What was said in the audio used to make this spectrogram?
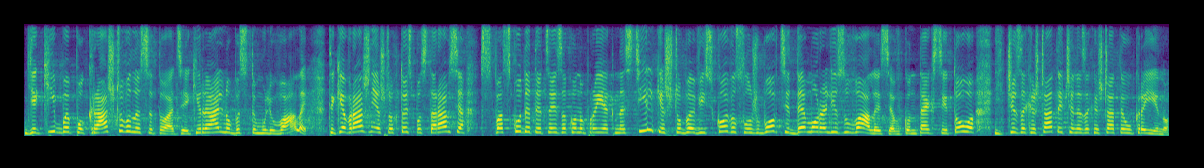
які би покращували ситуацію, які реально би стимулювали, таке враження, що хтось постарався спаскудити цей законопроєкт настільки, щоб військовослужбовці деморалізувалися в контексті того, чи захищати, чи не захищати Україну.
